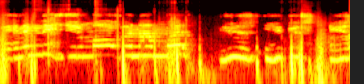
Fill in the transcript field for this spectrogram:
Benim de 20 abonem var. 100 100 100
